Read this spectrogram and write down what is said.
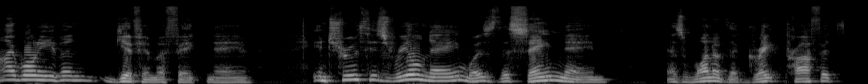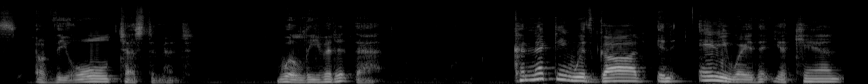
I won't even give him a fake name. In truth, his real name was the same name as one of the great prophets of the Old Testament. We'll leave it at that. Connecting with God in any way that you can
